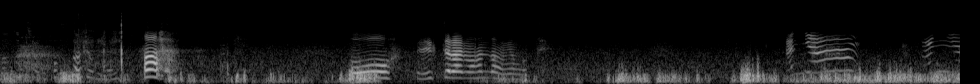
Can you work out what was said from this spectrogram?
남자친구 헛사줬네. 아! 오, 뮤직드라마 한 장면 같아. 안녕! 안녕!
